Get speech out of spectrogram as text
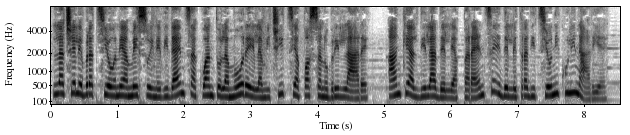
La celebrazione ha messo in evidenza quanto l'amore e l'amicizia possano brillare, anche al di là delle apparenze e delle tradizioni culinarie.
